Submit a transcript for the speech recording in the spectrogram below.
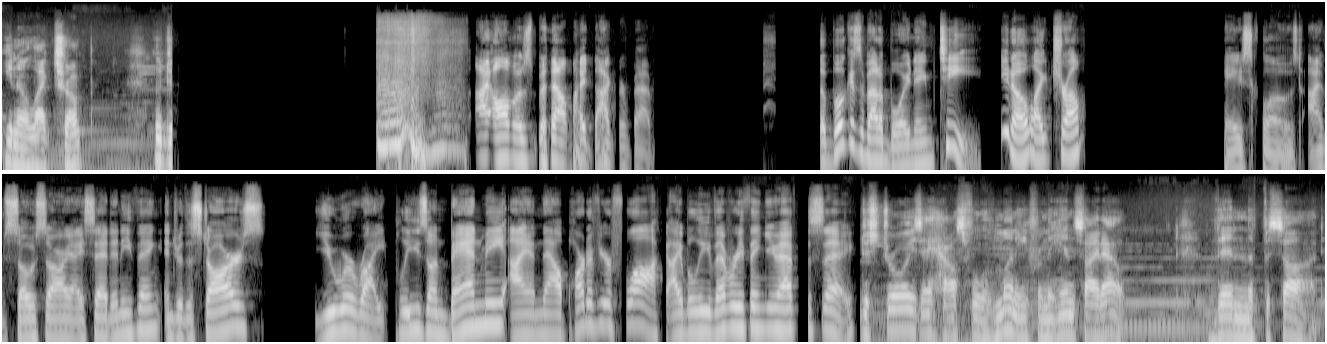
You know, like Trump, who I almost spit out my Dr. Pepper. The book is about a boy named T. You know, like Trump, Case closed. I'm so sorry I said anything. Enter the stars. You were right. Please unban me. I am now part of your flock. I believe everything you have to say. Destroys a house full of money from the inside out. Then the facade.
